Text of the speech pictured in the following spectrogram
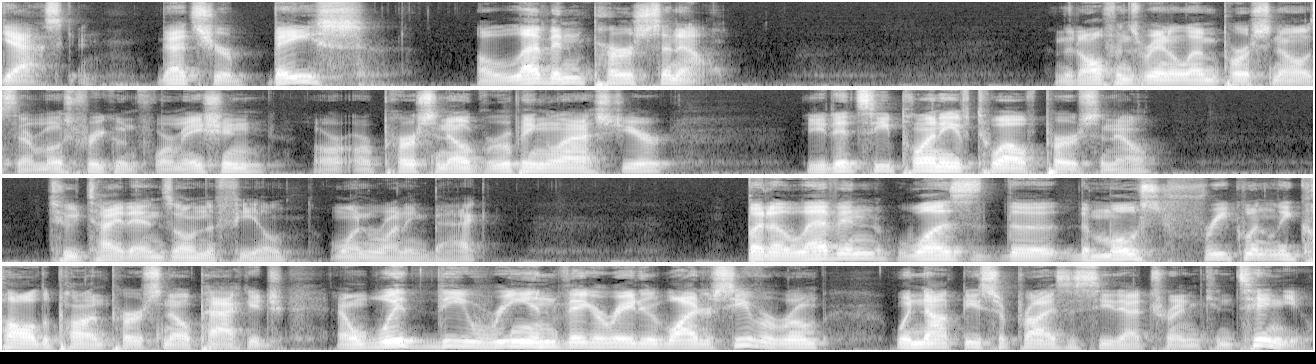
Gaskin. That's your base 11 personnel. And the Dolphins ran 11 personnel as their most frequent formation or, or personnel grouping last year. You did see plenty of 12 personnel, two tight ends on the field, one running back. But 11 was the, the most frequently called upon personnel package. And with the reinvigorated wide receiver room, would not be surprised to see that trend continue.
